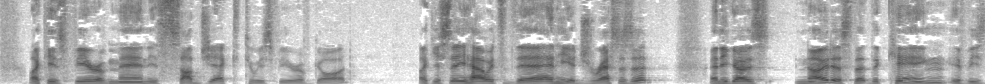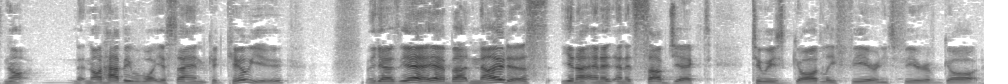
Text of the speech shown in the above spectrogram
like his fear of man, is subject to his fear of God. Like you see how it's there and he addresses it. And he goes, Notice that the king, if he's not, not happy with what you're saying, could kill you. he goes, Yeah, yeah, but notice, you know, and, it, and it's subject to his godly fear and his fear of God.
